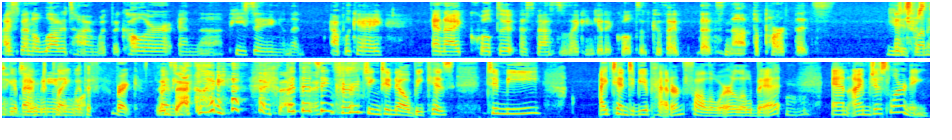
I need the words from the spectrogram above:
I spend a lot of time with the color and the piecing and the applique, and I quilt it as fast as I can get it quilted because I that's not the part that's you just want to get back to, to playing anymore. with the fabric. Exactly. exactly. But that's encouraging to know because to me, I tend to be a pattern follower a little bit, mm-hmm. and I'm just learning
